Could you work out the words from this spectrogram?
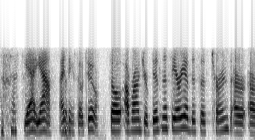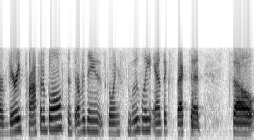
Yeah, yeah, I think so too. So around your business area, this says turns are are very profitable since everything is going smoothly as expected. So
